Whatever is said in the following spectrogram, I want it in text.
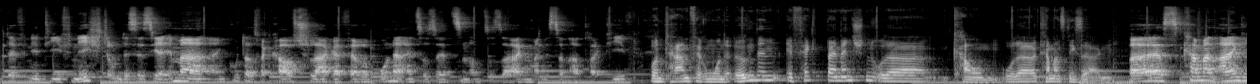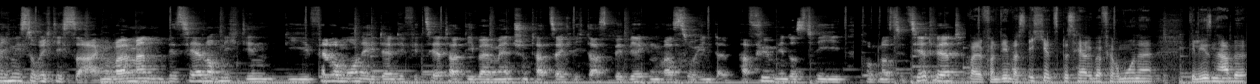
definitiv nicht. Und es ist ja immer ein guter Verkaufsschlager, Pheromone einzusetzen, um zu sagen, man ist dann attraktiv. Und haben Pheromone irgendeinen Effekt bei Menschen oder kaum? Oder kann man es nicht sagen? Das kann man eigentlich nicht so richtig sagen, weil man bisher noch nicht den, die Pheromone identifiziert hat, die bei Menschen tatsächlich das bewirken, was so in der Parfümindustrie prognostiziert wird. Weil von dem, was ich jetzt bisher über Pheromone gelesen habe,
